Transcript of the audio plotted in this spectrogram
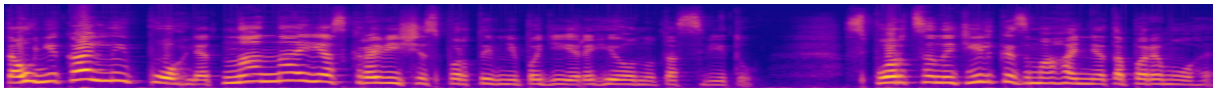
та унікальний погляд на найяскравіші спортивні події регіону та світу. Спорт це не тільки змагання та перемоги,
